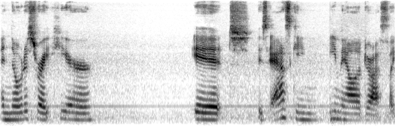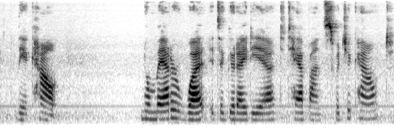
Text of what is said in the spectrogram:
and notice right here it is asking email address like the account no matter what, it's a good idea to tap on Switch Account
